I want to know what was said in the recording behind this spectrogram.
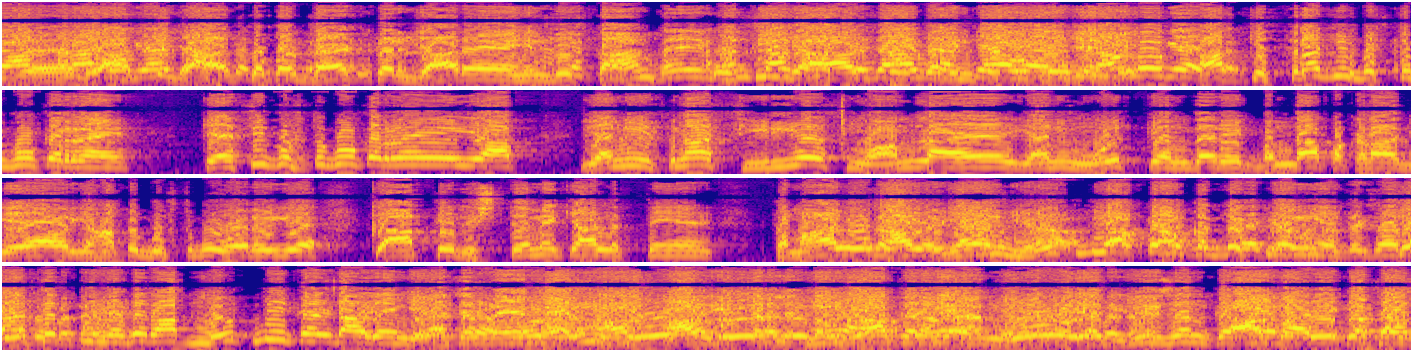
रियाज के जहाज़ के ऊपर बैठकर जा रहे हैं हिंदुस्तान उसी जहाज़ के ऊपर इनको आप किस तरह की गुफ्तगु कर रहे हैं? कैसी गुफ्तगु कर रहे हैं ये आप? यानी इतना सीरियस मामला है यानी मुल्क के अंदर एक बंदा पकड़ा गया और यहाँ पे गुफ्तगु हो रही है कि आपके रिश्ते में क्या लगते हैं? कमाल हो गया यानी मुल्क भी आपका मुकदस नहीं है। सियासत की नज़र आप मुल्क भी कर डालेंगे। अच्छा मैं रीजन करने वाले के साथ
